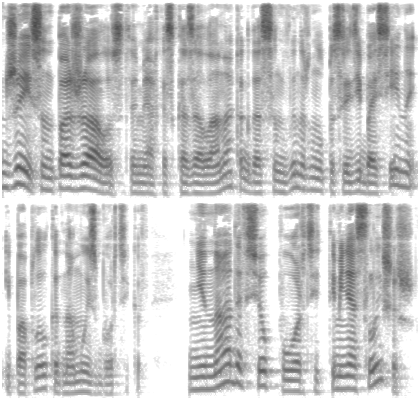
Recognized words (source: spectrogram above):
«Джейсон, пожалуйста», – мягко сказала она, когда сын вынырнул посреди бассейна и поплыл к одному из бортиков. «Не надо все портить, ты меня слышишь?»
